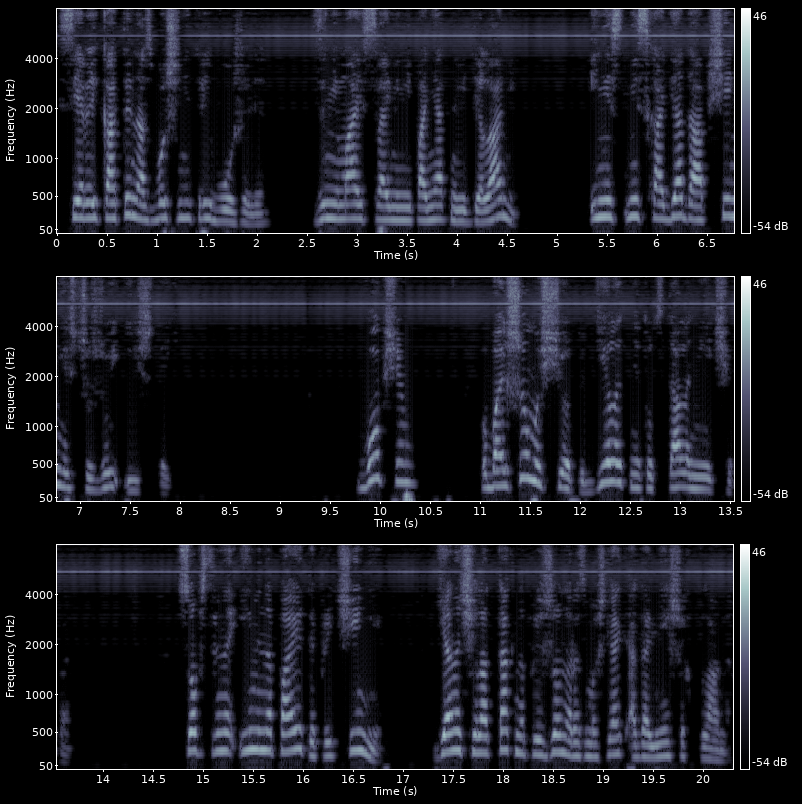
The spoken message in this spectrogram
Серые коты нас больше не тревожили, занимаясь своими непонятными делами и не снисходя до общения с чужой Иштой. В общем, по большому счету, делать мне тут стало нечего. Собственно, именно по этой причине я начала так напряженно размышлять о дальнейших планах.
